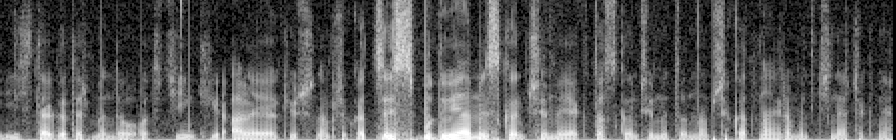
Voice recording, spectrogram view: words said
I z tego też będą odcinki, ale jak już na przykład coś zbudujemy, skończymy, jak to skończymy, to na przykład nagram odcineczek, nie?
